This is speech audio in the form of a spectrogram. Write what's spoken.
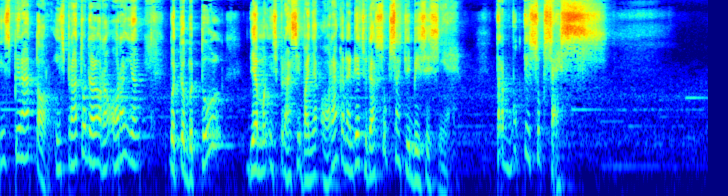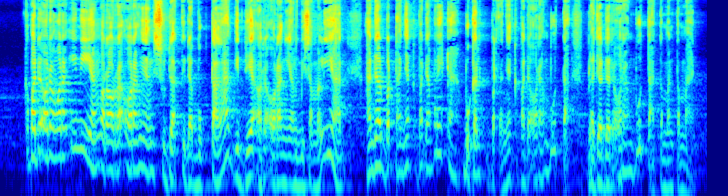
inspirator. Inspirator adalah orang-orang yang betul-betul dia menginspirasi banyak orang karena dia sudah sukses di bisnisnya. Terbukti sukses. Kepada orang-orang ini yang orang-orang yang sudah tidak bukta lagi, dia orang-orang yang bisa melihat, Anda bertanya kepada mereka, bukan bertanya kepada orang buta. Belajar dari orang buta, teman-teman.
